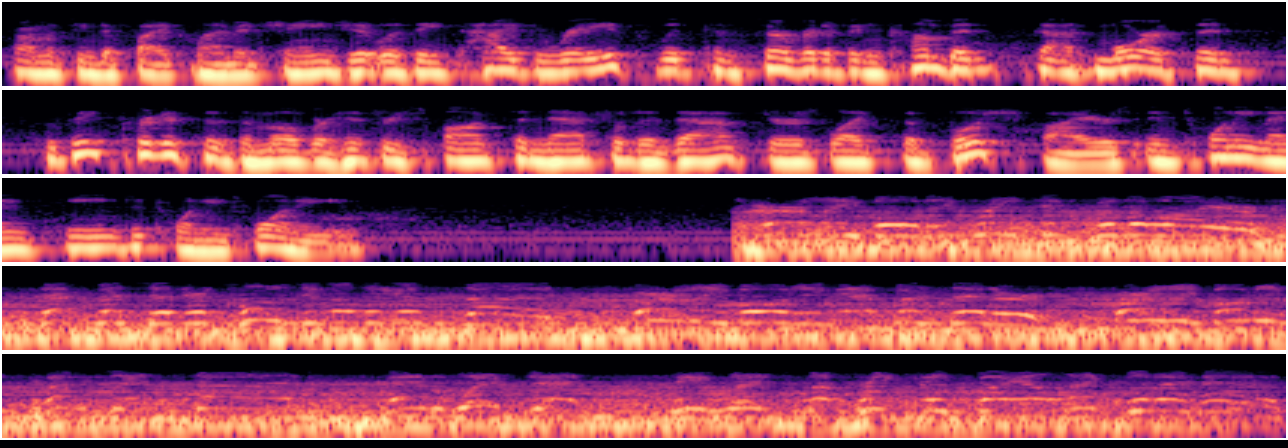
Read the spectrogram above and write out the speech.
promising to fight climate change. It was a tight race with Conservative incumbent Scott Morrison, who faced criticism over his response to natural disasters like the bushfires in 2019 to 2020. Early voting reaching for the wire. Epicenter closing on the inside. Early voting, Epicenter. Early voting comes inside and wins it. He wins the Preakness by a length and a half.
